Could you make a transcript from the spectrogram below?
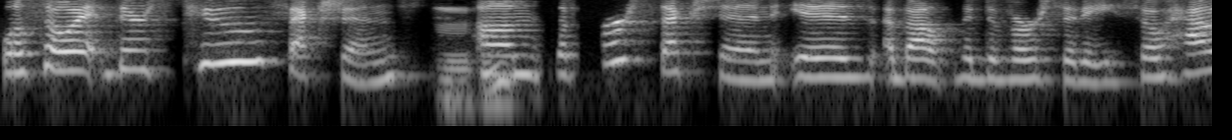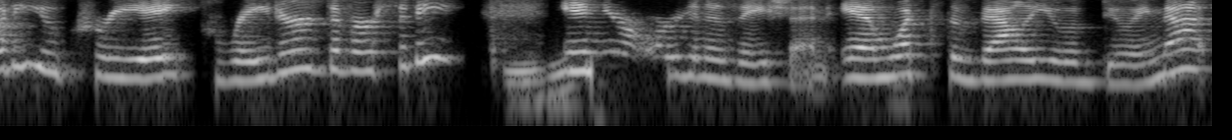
Well, so it, there's two sections. Mm-hmm. Um, the first section is about the diversity. So, how do you create greater diversity mm-hmm. in your organization, and what's the value of doing that?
